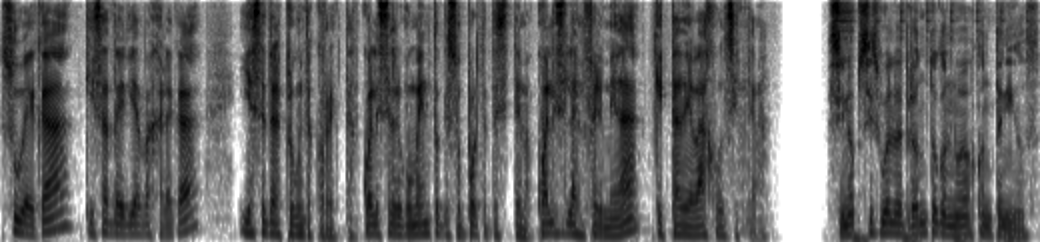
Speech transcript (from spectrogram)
sube acá, quizás deberías bajar acá y hacerte las preguntas correctas. ¿Cuál es el argumento que soporta este sistema? ¿Cuál es la enfermedad que está debajo del sistema? Sinopsis vuelve pronto con nuevos contenidos.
